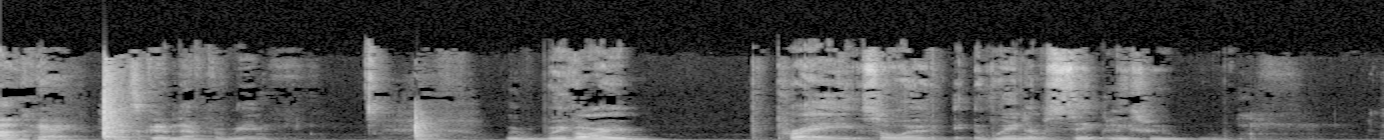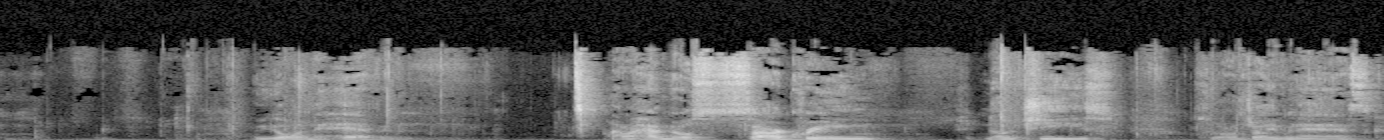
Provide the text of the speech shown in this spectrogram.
Okay, that's good enough for me. We, we've already prayed, so if, if we end up sick, at least we we go into heaven. I don't have no sour cream, no cheese, so don't y'all even ask.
